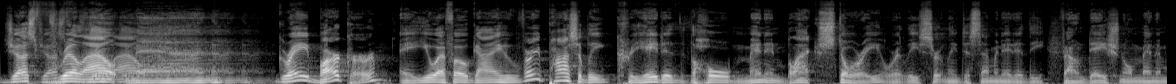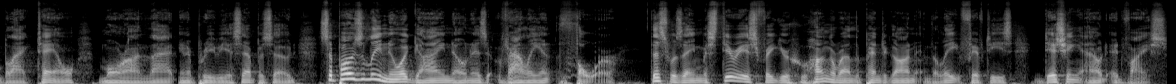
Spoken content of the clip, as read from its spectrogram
Just, Just drill, out, out, man. Gray Barker, a UFO guy who very possibly created the whole Men in Black story, or at least certainly disseminated the foundational Men in Black tale, more on that in a previous episode, supposedly knew a guy known as Valiant Thor. This was a mysterious figure who hung around the Pentagon in the late 50s, dishing out advice.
